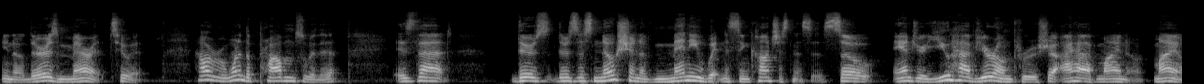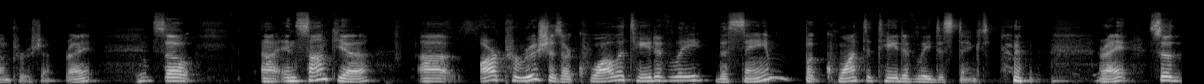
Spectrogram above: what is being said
you know there is merit to it. However, one of the problems with it is that there's there's this notion of many witnessing consciousnesses. So Andrew, you have your own Purusha, I have my own my own Purusha, right? Mm-hmm. So uh, in Sankhya, uh, our Purushas are qualitatively the same, but quantitatively distinct, right? So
